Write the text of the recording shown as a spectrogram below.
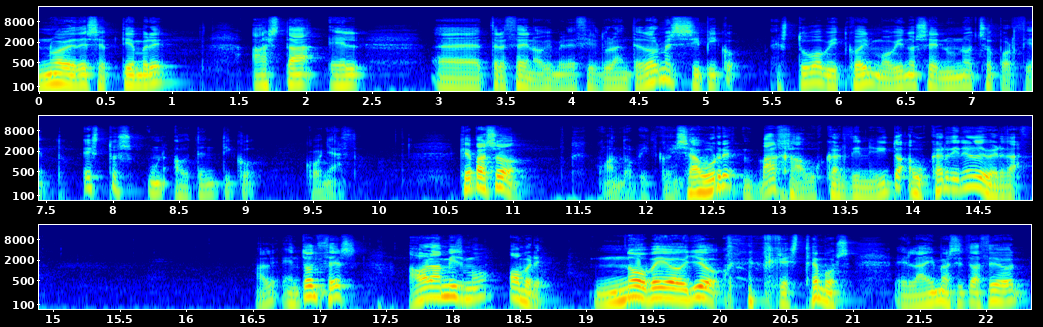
9 eh, de septiembre hasta el 13 eh, de noviembre, es decir, durante dos meses y pico estuvo Bitcoin moviéndose en un 8%. Esto es un auténtico coñazo. ¿Qué pasó? Cuando Bitcoin se aburre, baja a buscar dinerito, a buscar dinero de verdad. ¿Vale? Entonces, ahora mismo, hombre, no veo yo que estemos en la misma situación,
